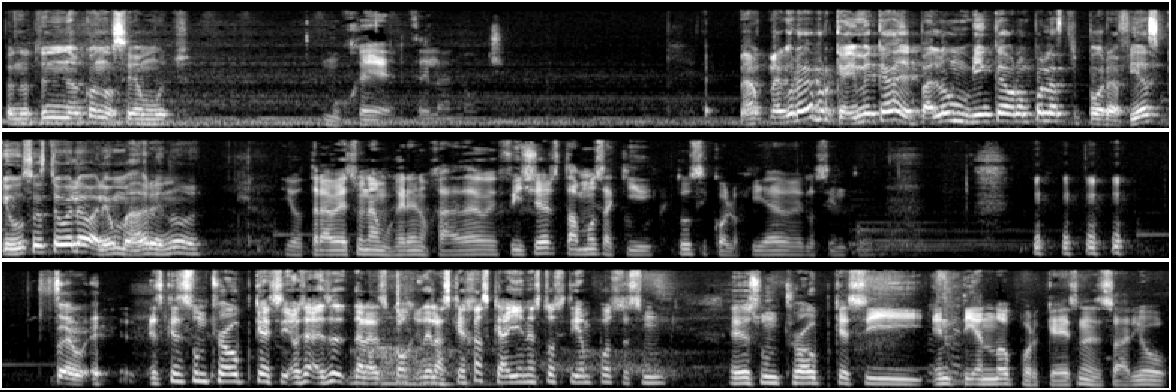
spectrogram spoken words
Pues no, no conocía mucho. Mujer de la noche. Me, me acuerdo porque ahí me cae de palo un bien cabrón por las tipografías que usa. Este güey le valió madre, ¿no? Y otra vez una mujer enojada, güey. Fisher, estamos aquí. Tu psicología, güey, lo siento. Este güey. Es que es un trope que sí, o sea, es de las, co- de las quejas que hay en estos tiempos, es un, es un trope que sí entiendo porque es necesario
